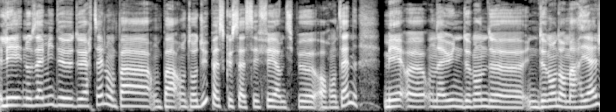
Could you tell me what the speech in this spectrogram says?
les, nos amis de, RTL n'ont pas, ont pas entendu parce que ça s'est fait un petit peu hors antenne, mais euh, on a eu une demande, une demande en mariage.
